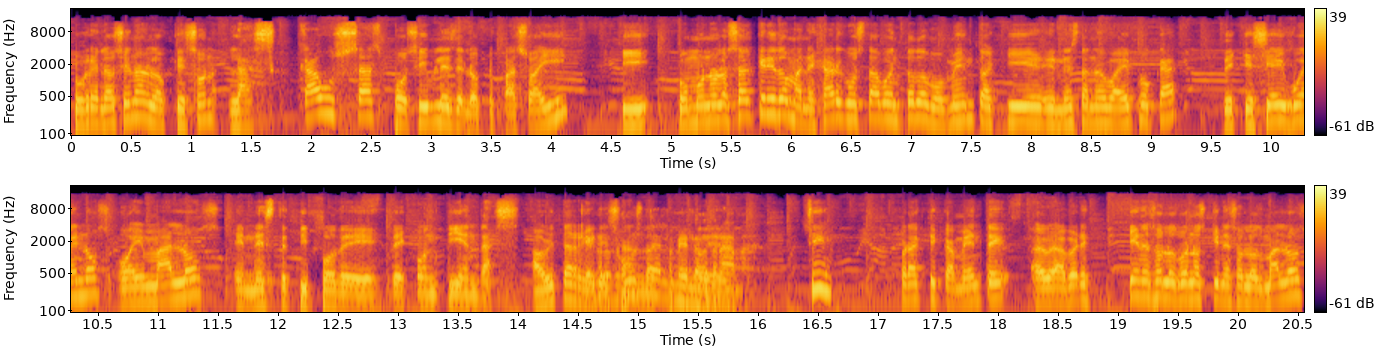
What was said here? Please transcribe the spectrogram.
tu relación a lo que son las causas posibles de lo que pasó ahí y como nos los han querido manejar Gustavo en todo momento aquí en esta nueva época, de que si hay buenos o hay malos en este tipo de, de contiendas. Ahorita Que nos regresando. gusta al el de- melodrama. Sí, prácticamente. A, a ver, ¿quiénes son los buenos, quiénes son los malos?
